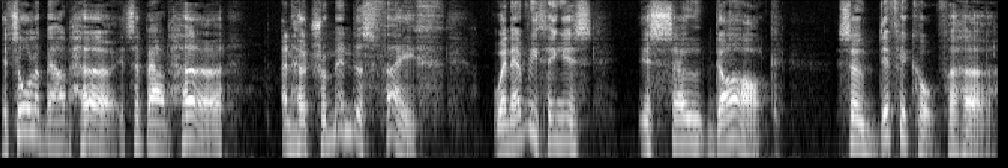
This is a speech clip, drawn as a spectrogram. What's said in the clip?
It's all about her. It's about her and her tremendous faith when everything is, is so dark, so difficult for her.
